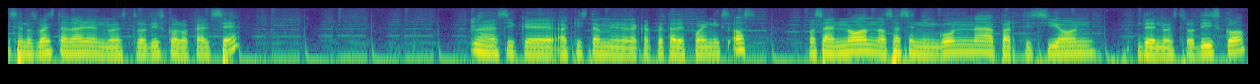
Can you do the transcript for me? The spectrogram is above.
se nos va a instalar en nuestro disco local C. Así que aquí está en la carpeta de Phoenix OS. O sea, no nos hace ninguna partición de nuestro disco.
